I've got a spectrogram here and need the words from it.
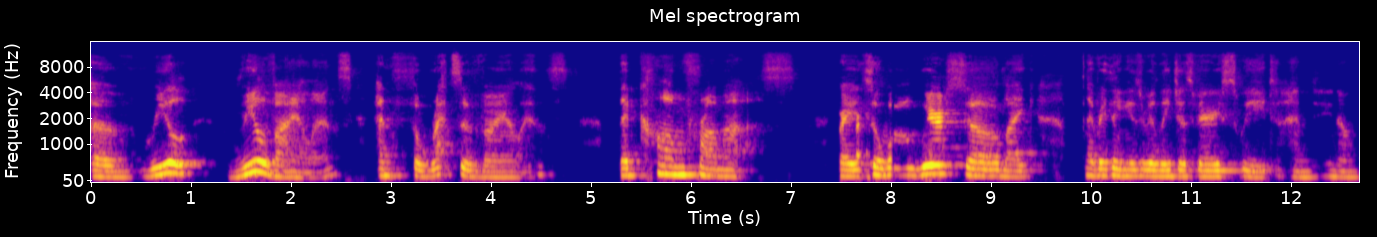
of real real violence and threats of violence that come from us right, right. so while we're so like everything is really just very sweet and you know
